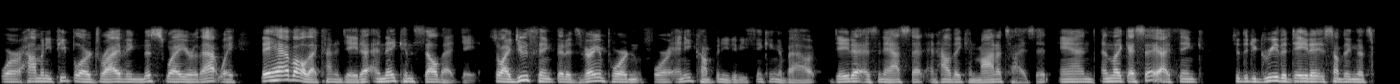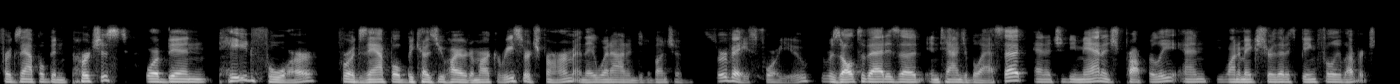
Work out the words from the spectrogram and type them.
or how many people are driving this way or that way. They have all that kind of data and they can sell that data. So I do think that it's very important for any company to be thinking about data as an asset and how they can monetize it. And and like I say, I think to the degree the data is something that's, for example, been purchased or been paid for, for example, because you hired a market research firm and they went out and did a bunch of surveys for you. The result of that is an intangible asset and it should be managed properly. And you want to make sure that it's being fully leveraged.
